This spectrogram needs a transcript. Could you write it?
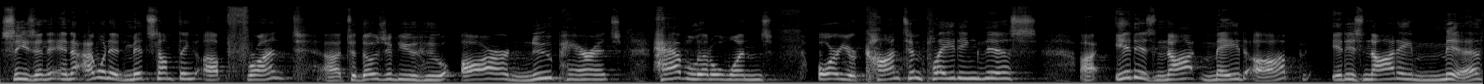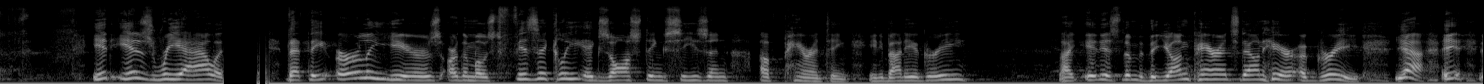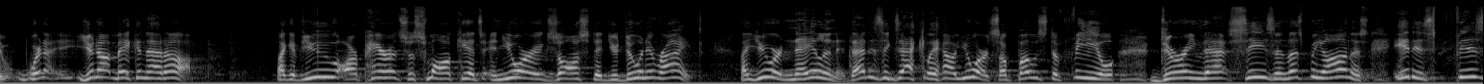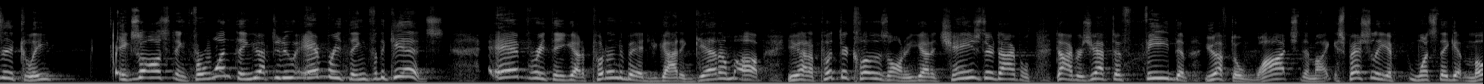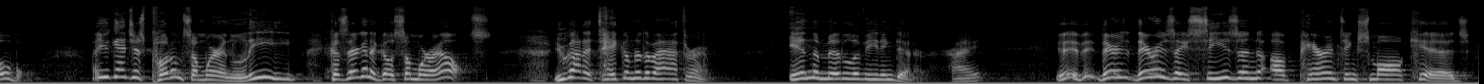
season. And I want to admit something up front uh, to those of you who are new parents, have little ones, or you're contemplating this. Uh, it is not made up, it is not a myth, it is reality that the early years are the most physically exhausting season of parenting. Anybody agree? Like it is the, the young parents down here agree. Yeah, it, we're not, you're not making that up. Like if you are parents of small kids and you are exhausted, you're doing it right. Like you are nailing it. That is exactly how you are supposed to feel during that season. Let's be honest, it is physically exhausting. For one thing, you have to do everything for the kids. Everything. You got to put them to bed. You got to get them up. You got to put their clothes on. You got to change their diapers. Diapers. You have to feed them. You have to watch them. Like especially if once they get mobile. You can't just put them somewhere and leave because they're going to go somewhere else. You got to take them to the bathroom in the middle of eating dinner, right? There, there is a season of parenting small kids.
